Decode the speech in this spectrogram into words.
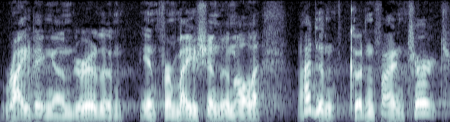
writing under it and information and all that. I didn't, couldn't find church.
